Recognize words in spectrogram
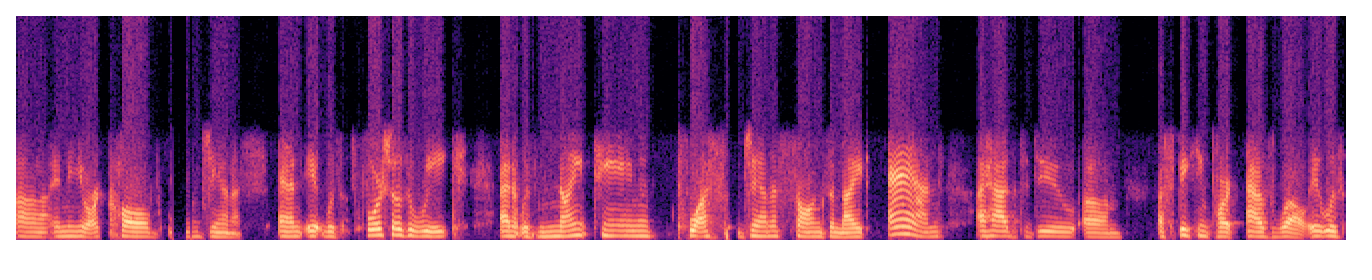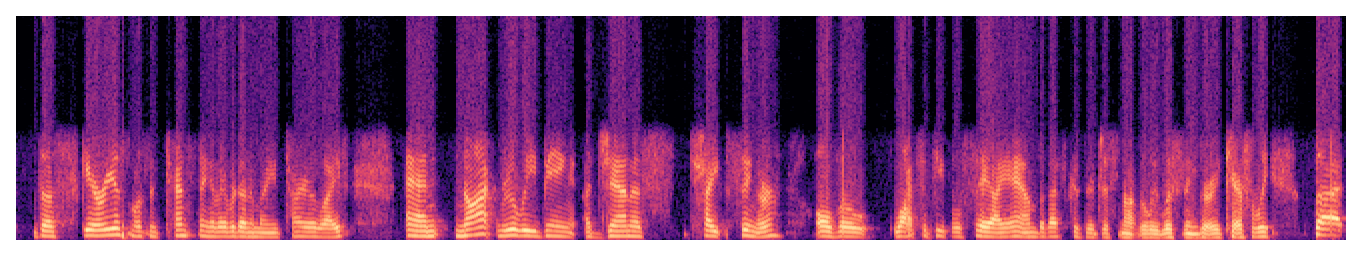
uh, in New York called Janis, and it was four shows a week, and it was 19 plus Janis songs a night, and I had to do um, a speaking part as well. It was the scariest, most intense thing I've ever done in my entire life, and not really being a Janis type singer, although lots of people say I am, but that's because they're just not really listening very carefully. But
